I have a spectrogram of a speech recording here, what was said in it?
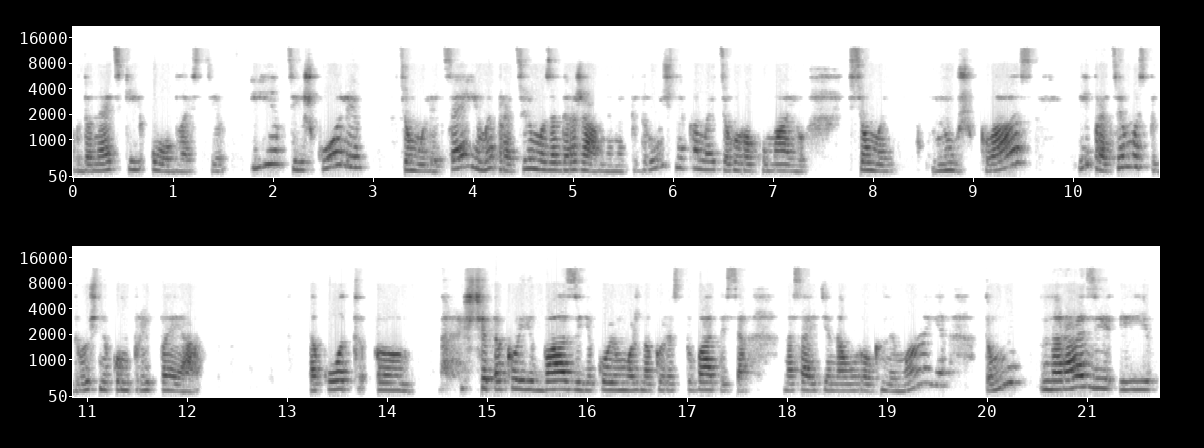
в Донецькій області. І в цій школі, в цьому ліцеї, ми працюємо за державними підручниками. Цього року маю сьомий НУШ клас і працюємо з підручником при ПА. Так от, е, ще такої бази, якою можна користуватися на сайті на урок немає, тому наразі і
